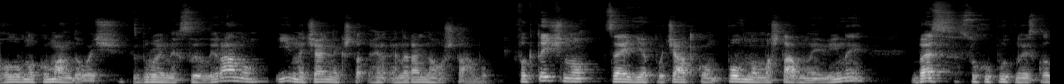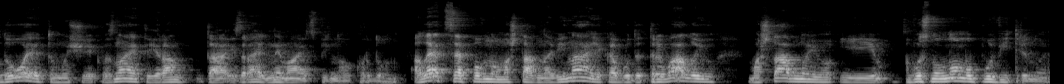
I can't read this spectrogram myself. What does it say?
головнокомандувач Збройних сил Ірану і начальник Генерального штабу. Фактично, це є початком повномасштабної війни без сухопутної складової, тому що, як ви знаєте, Іран та Ізраїль не мають спільного кордону. Але це повномасштабна війна, яка буде тривалою, масштабною і в основному повітряною.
